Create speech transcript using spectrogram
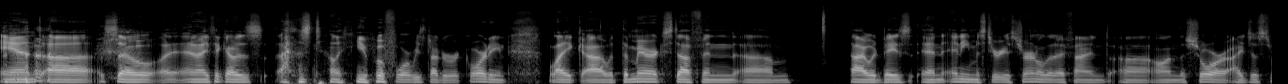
and uh, so, and I think I was I was telling you before we started recording, like uh, with the Merrick stuff and um, I would base and any mysterious journal that I find uh, on the shore, I just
